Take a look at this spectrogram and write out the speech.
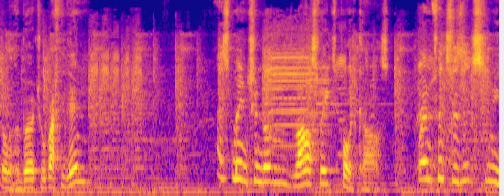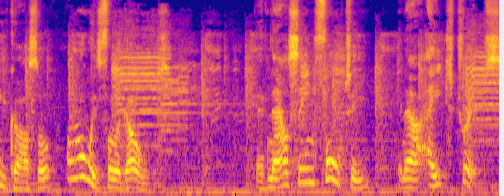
Jonathan Burchill back again. As mentioned on last week's podcast, Brentford's visits to Newcastle are always full of goals. They've now seen 40 in our eight trips,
